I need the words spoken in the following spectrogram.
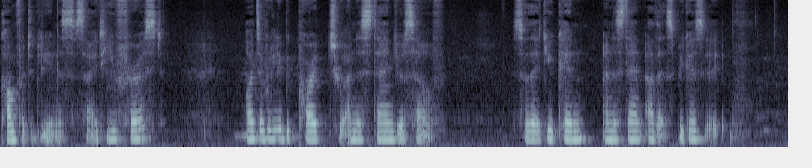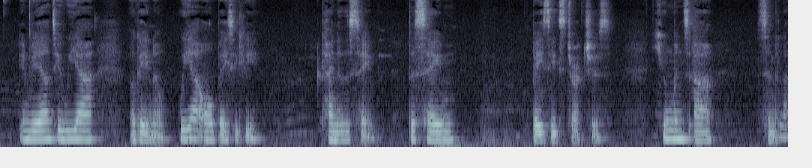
comfortably in a society, you first, or it's a really big part to understand yourself so that you can understand others because uh, in reality we are okay no we are all basically kind of the same the same basic structures humans are similar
